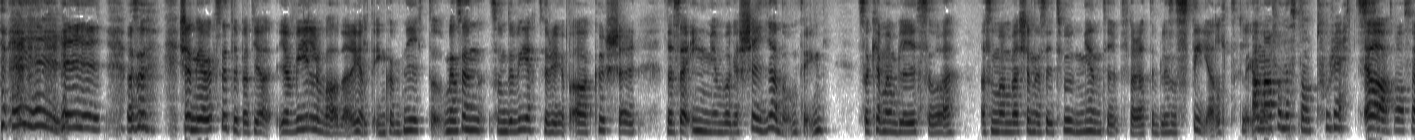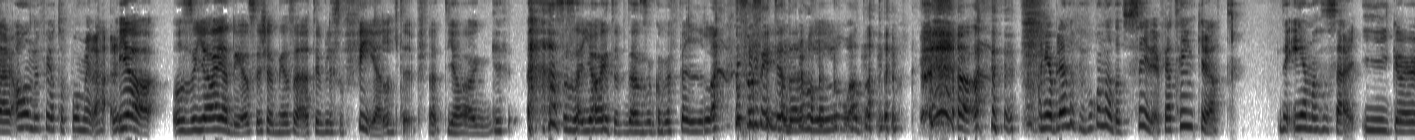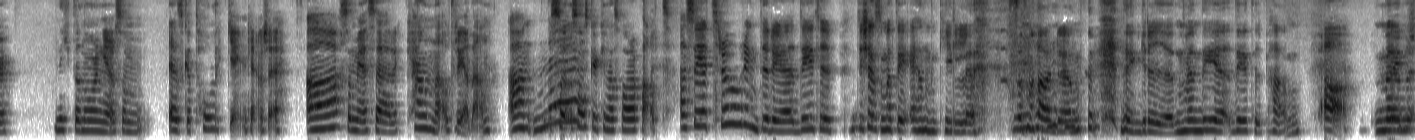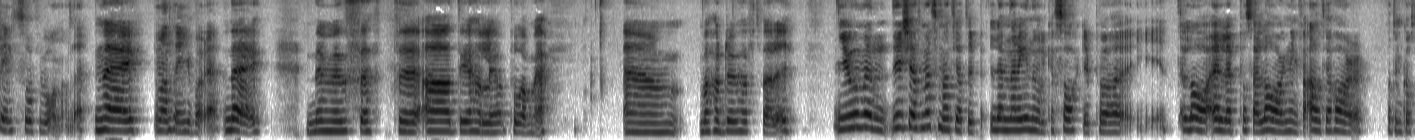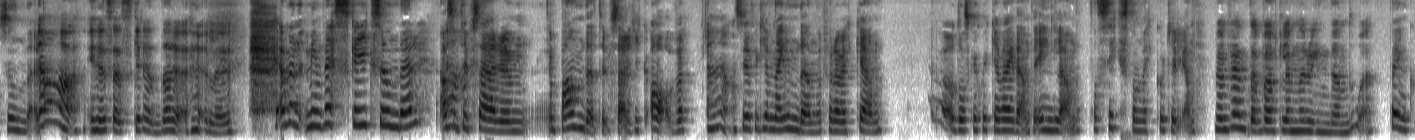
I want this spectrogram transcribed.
Hej hej! Hej hej! Och så känner jag också typ att jag, jag vill vara där helt inkognito. Men sen som du vet hur det är på A-kurser där så ingen vågar säga någonting. Så kan man bli så, alltså man bara känner sig tvungen typ för att det blir så stelt. Ja, Liksom. man får nästan Tourettes. Ja. Att vara så här, ja nu får jag ta på mig det här. Ja, och så gör jag det och så känner jag så att det blir så fel typ för att jag, alltså så här, jag är typ den som kommer fejla. Så sitter jag där och håller låda typ. Ja. Men jag blir ändå förvånad att du säger det, för jag tänker att det är massa så här eager 19-åringar som älskar tolken kanske. Ja, Som är så här, kan allt redan. nej. Så, som ska kunna svara på allt. Alltså jag tror inte det. Det är typ, det känns som att det är en kille som har den, den grejen. Men det, är- det är typ han. Ja, det är i och för Men sig inte så förvånande nej, när man tänker på det. nej. Nej men så att, eh, ja det håller jag på med. Ehm, vad har du haft för dig? Jo, men det känns mest som att jag typ lämnar in olika saker på, la, eller på så här lagning för allt jag har har typ gått sönder. Ja, är det så här skräddare eller? Ja, men min väska gick sönder. Alltså Ja. typ så här um, bandet typ så här gick av. Ah, Så jag fick lämna in den förra veckan. Och de ska skicka iväg den till England. Det tar 16 veckor tydligen. men vänta, vart lämnar du in den då? På NK.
